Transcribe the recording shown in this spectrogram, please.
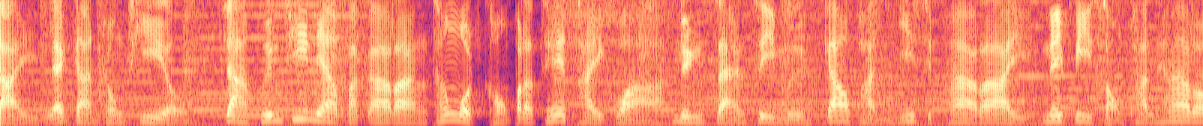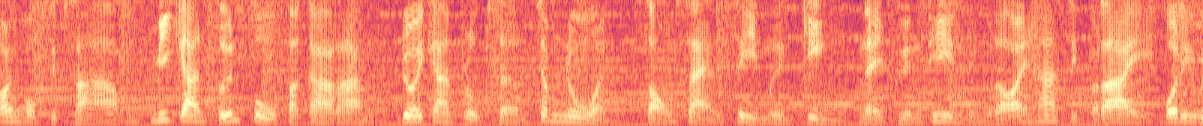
จัยและการท่องเที่ยว จากพื้นที่แนวปะการังทั้งหมดของประเทศไทยกว่า 149,025 ไร่ ในปี 2563 มีการฟื้นฟูปะการัง โดยการปลูกเสริมจำนวน 240,000 กิ่ง ในพื้นที่ 150 ไร่ บริเว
